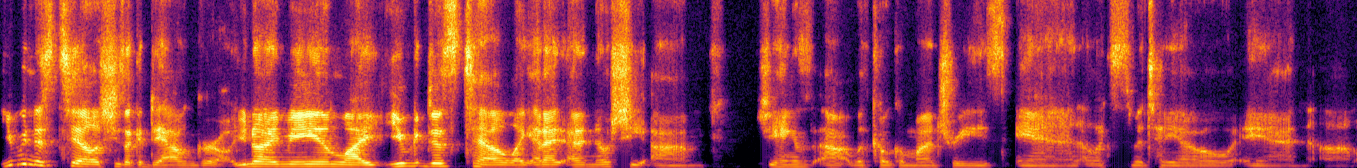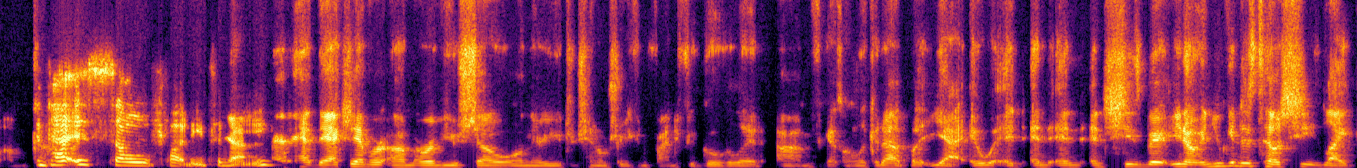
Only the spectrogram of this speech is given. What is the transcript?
you can just tell she's like a down girl. You know what I mean? Like you can just tell like and I, I know she um she hangs out with Coco Montrese and Alexis Mateo, and um, that is so funny to yeah, me. They actually have a, um, a, review show on their YouTube channel. I'm sure you can find if you Google it, um, if you guys want to look it up. But yeah, it, it and and and she's very, you know, and you can just tell she like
